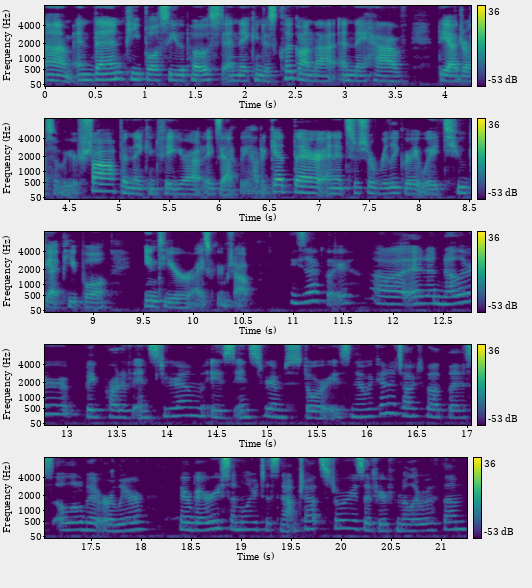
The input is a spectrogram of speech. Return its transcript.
Um, and then people see the post and they can just click on that and they have the address of your shop and they can figure out exactly how to get there. And it's just a really great way to get people into your ice cream shop. Exactly. Uh, and another big part of Instagram is Instagram stories. Now, we kind of talked about this a little bit earlier. They're very similar to Snapchat stories if you're familiar with them.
